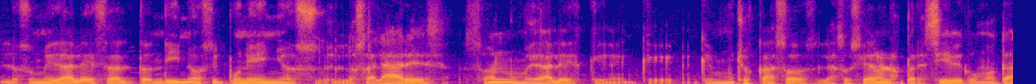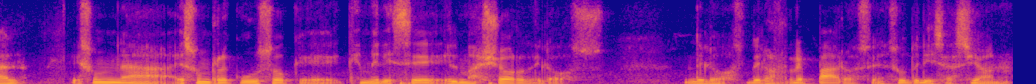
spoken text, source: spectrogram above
Los humedales altoandinos y puneños, los salares, son humedales que, en muchos casos la sociedad no los percibe como tal. Es, una, es un recurso que, merece el mayor de los, de, los, de los reparos en su utilización.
